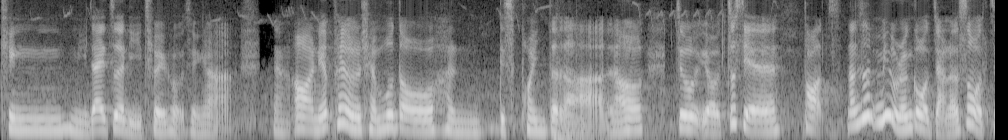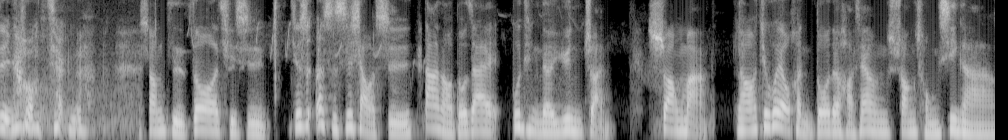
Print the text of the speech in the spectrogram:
听你在这里吹口琴啊，这样哦，你的朋友全部都很 disappointed 啊，然后就有这些 thoughts，但是没有人跟我讲的，是我自己跟我讲的。双子座其实就是二十四小时大脑都在不停的运转，双嘛，然后就会有很多的好像双重性啊。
